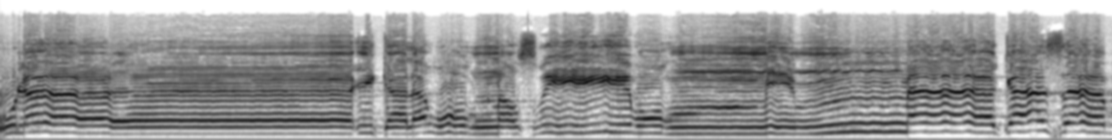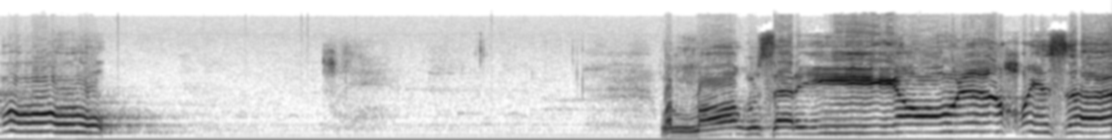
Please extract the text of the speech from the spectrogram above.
أولئك لهم نصيب. والله سريع الحساب.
